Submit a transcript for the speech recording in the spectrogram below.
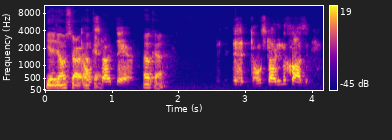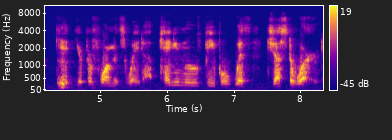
Yeah, don't start. Don't okay. start there. Okay. don't start in the closet. Get your performance weight up. Can you move people with just a word?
